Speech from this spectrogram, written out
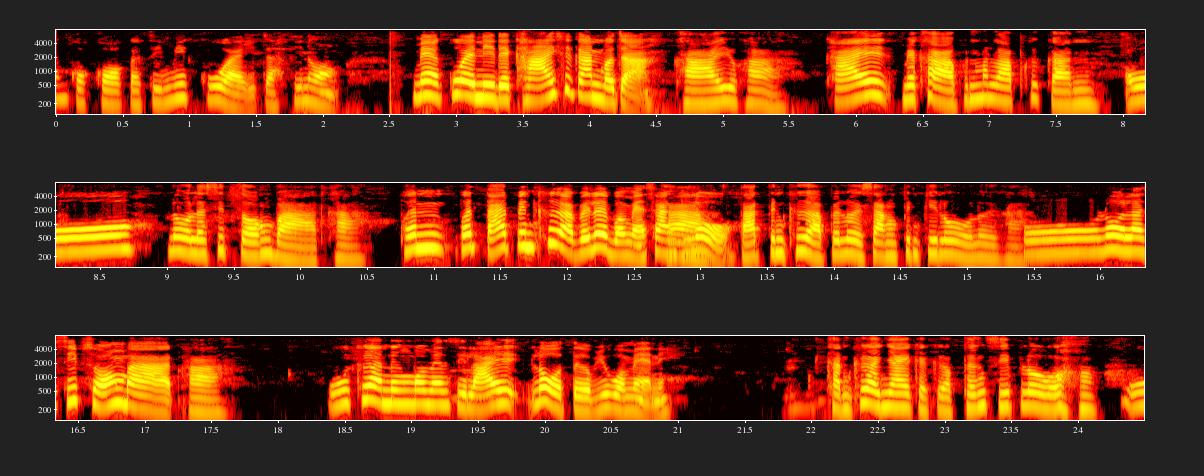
น้ำกอกๆก็สิมีกล้วยจ้ะพี่น้อง แม่กล้วยนี่ได้ขายคือกันบ่จ้ะขายอยู่ค่ะ ขาย แม่ค้าเพิ่นมารับคือกัน โอ้โลละสิบสองบาทค่ะเพิ่นเพิ่นตัดเป็นเครือไปเลยบ่แม่สั่งค่ะกิโลตัดเป็นเครือไปเลยสั่งเป็นกิโลเลยค่ะ โอ้โลละ12บาทค่ะอู้เครือหนึงบ่แม่นสิหลายโลเติบอยู่บ่แม่นี่ขันเครือใหญ่ก็เกือบถึงสิบโลอู้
